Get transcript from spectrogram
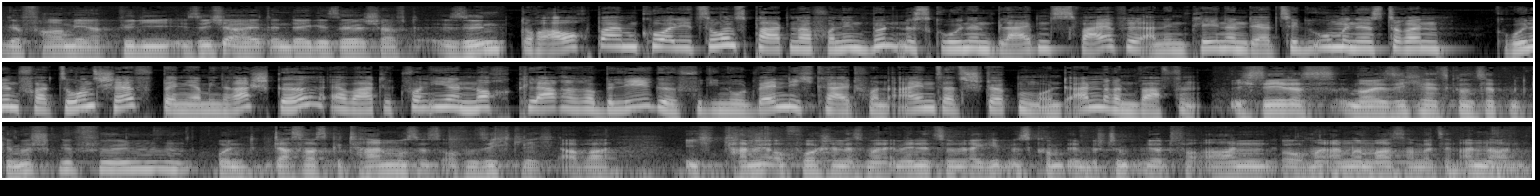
Gefahr mehr für die Sicherheit in der Gesellschaft sind. Doch auch beim Koalitionspartner von den Bündnisgrünen bleiben Zweifel an den Plänen der CDU-Ministerin. Grünen-Fraktionschef Benjamin Raschke erwartet von ihr noch klarere Belege für die Notwendigkeit von Einsatzstöcken und anderen Waffen. Ich sehe das neue Sicherheitskonzept mit gemischten Gefühlen und das, was getan muss, ist offensichtlich. Aber ich kann mir auch vorstellen, dass man am Ende zu einem Ergebnis kommt, in bestimmten JVA braucht man andere Maßnahmen als in anderen.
